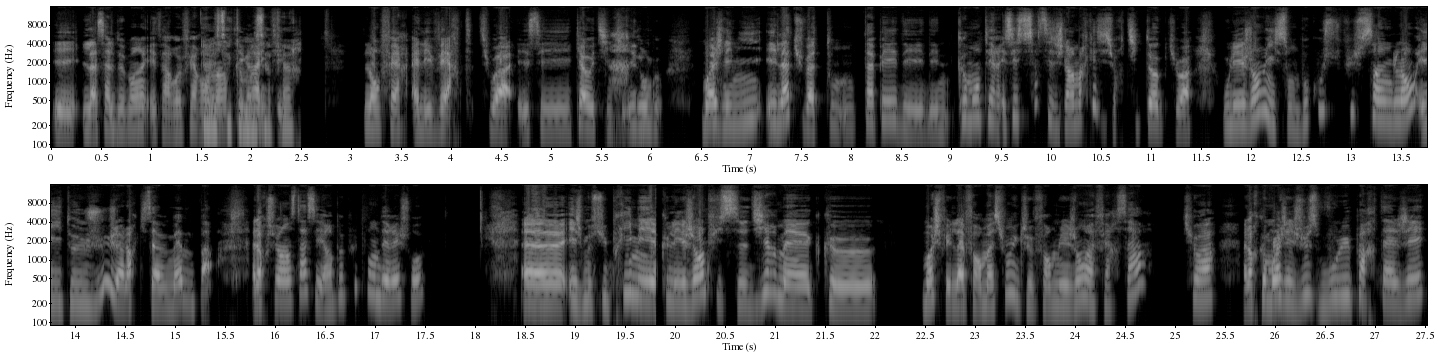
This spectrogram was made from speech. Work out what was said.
Et la salle de bain est à refaire en intégralité l'enfer, elle est verte, tu vois, et c'est chaotique. Et donc, moi, je l'ai mis, et là, tu vas taper des, commentaires. Et c'est ça, je l'ai remarqué, c'est sur TikTok, tu vois, où les gens, ils sont beaucoup plus cinglants et ils te jugent alors qu'ils savent même pas. Alors sur Insta, c'est un peu plus pondéré, je trouve. Euh, et je me suis pris, mais que les gens puissent se dire, mais que moi, je fais de la formation et que je forme les gens à faire ça tu vois? Alors que moi, j'ai juste voulu partager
